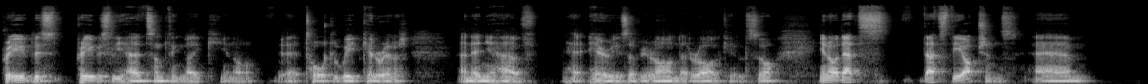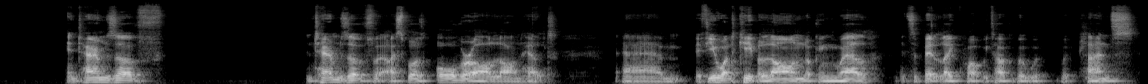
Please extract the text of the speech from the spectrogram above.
previous, previously had something like you know a total weed killer in it, and then you have areas of your lawn that are all killed. So, you know that's that's the options. Um, in terms of in terms of I suppose overall lawn health, um, if you want to keep a lawn looking well, it's a bit like what we talk about with, with plants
